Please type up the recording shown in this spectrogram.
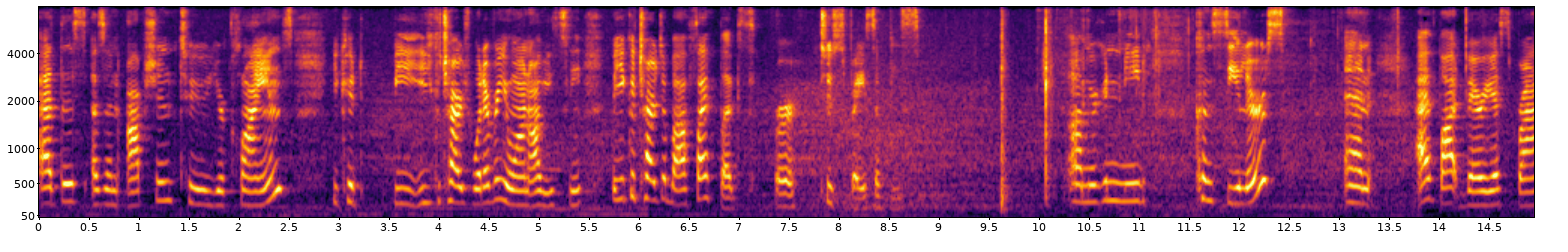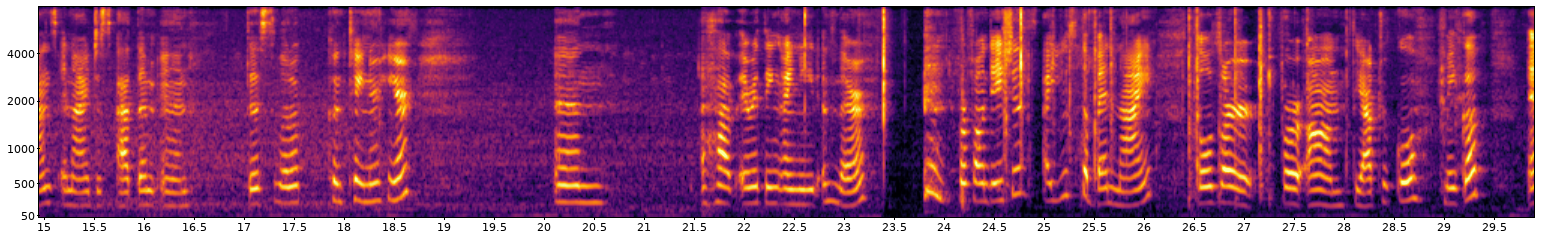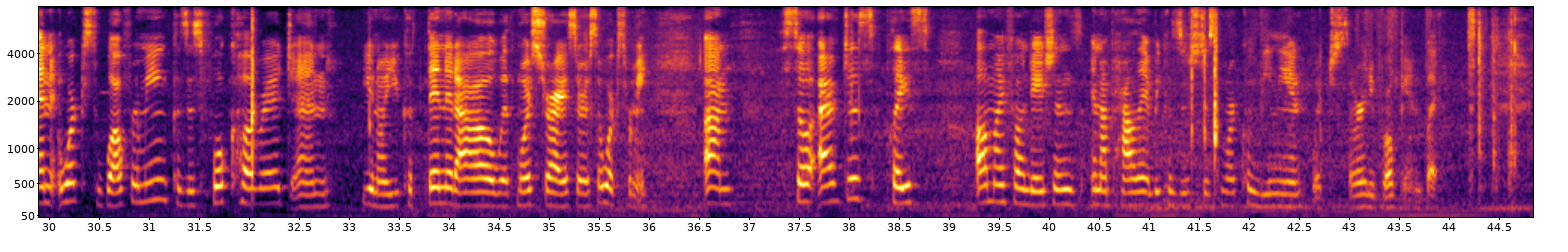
add this as an option to your clients. You could be you could charge whatever you want obviously but you could charge about five bucks for two sprays of these. Um, you're gonna need concealers and I've bought various brands and I just add them in this little container here and I have everything I need in there. For foundations I use the Ben Nye. Those are for um, theatrical makeup and it works well for me because it's full coverage and you know you could thin it out with moisturizer so it works for me. Um, so I've just placed all my foundations in a palette because it's just more convenient which is already broken but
